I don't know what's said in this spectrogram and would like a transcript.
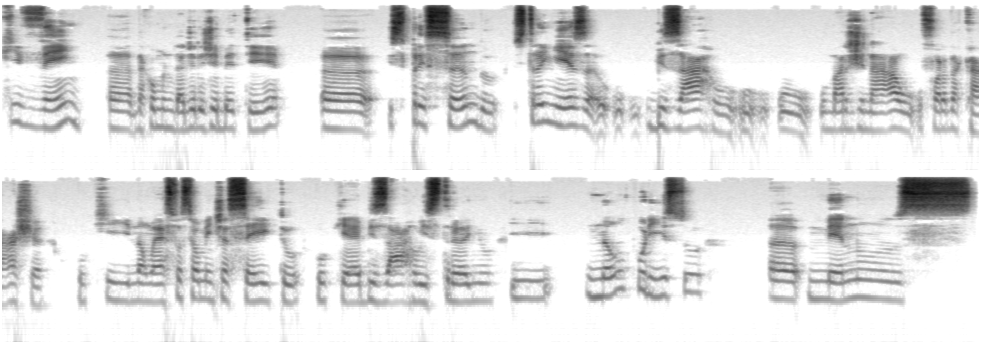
que vem uh, da comunidade LGBT uh, ah, expressando estranheza, o, o bizarro, o, o, o, marginal, o fora da caixa, o que não é socialmente aceito, o que é bizarro e estranho, e não por isso uh, menos.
